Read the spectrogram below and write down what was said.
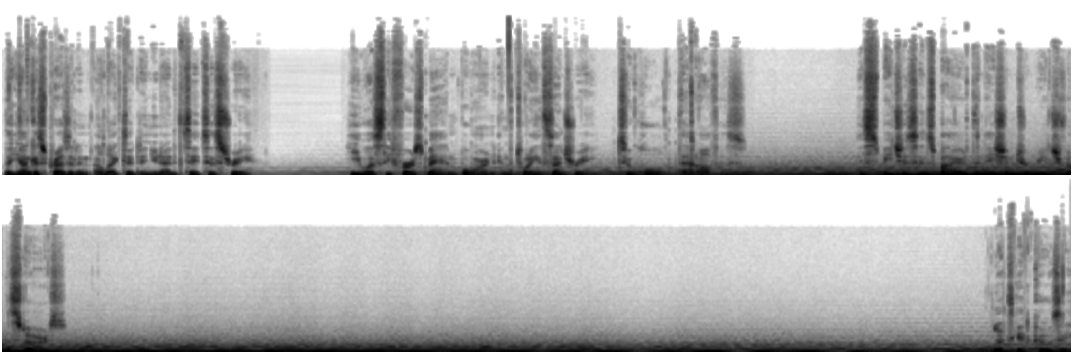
The youngest president elected in United States history, he was the first man born in the 20th century to hold that office. His speeches inspired the nation to reach for the stars. Let's get cozy.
